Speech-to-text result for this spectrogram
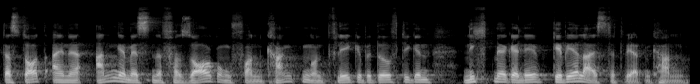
dass dort eine angemessene Versorgung von Kranken- und Pflegebedürftigen nicht mehr gewährleistet werden kann.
